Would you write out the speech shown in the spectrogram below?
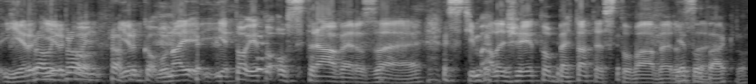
Jir, promiň, Jirko, promiň, promiň. Jirko, ona je, je, to, je to ostrá verze, s tím ale, že je to beta testová verze. Je to tak, no.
